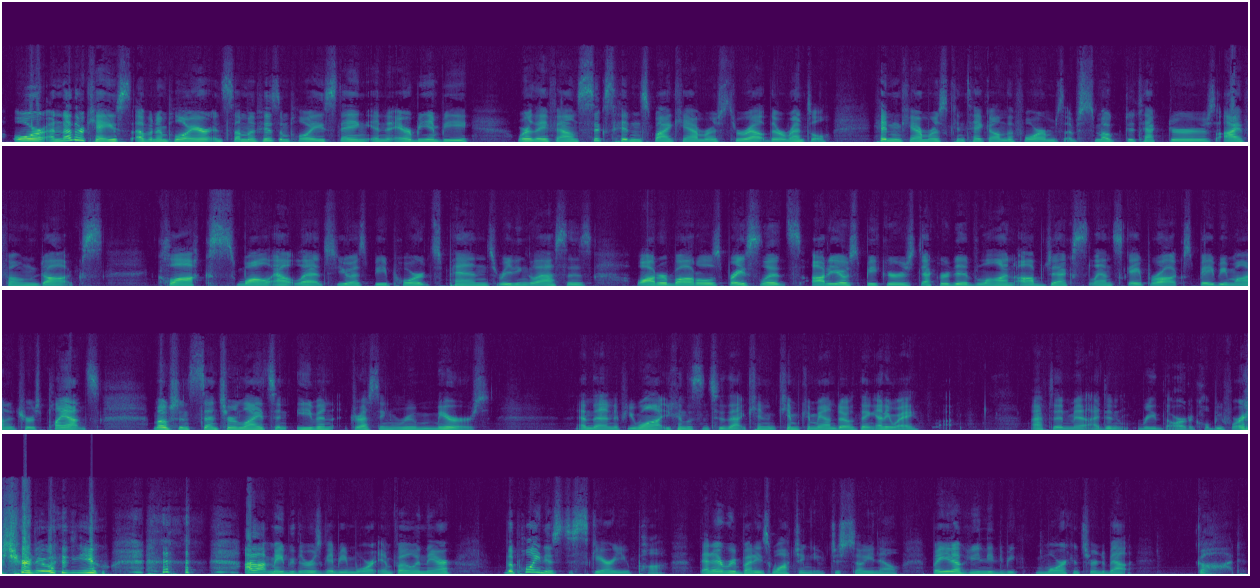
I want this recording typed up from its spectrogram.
Or another case of an employer and some of his employees staying in an Airbnb where they found six hidden spy cameras throughout their rental. Hidden cameras can take on the forms of smoke detectors, iPhone docks, clocks, wall outlets, USB ports, pens, reading glasses, water bottles, bracelets, audio speakers, decorative lawn objects, landscape rocks, baby monitors, plants, motion sensor lights, and even dressing room mirrors. And then, if you want, you can listen to that Kim, Kim Komando thing. Anyway, I have to admit, I didn't read the article before I shared it with you. I thought maybe there was going to be more info in there. The point is to scare you, Pa, that everybody's watching you, just so you know. But you know who you need to be more concerned about? God.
